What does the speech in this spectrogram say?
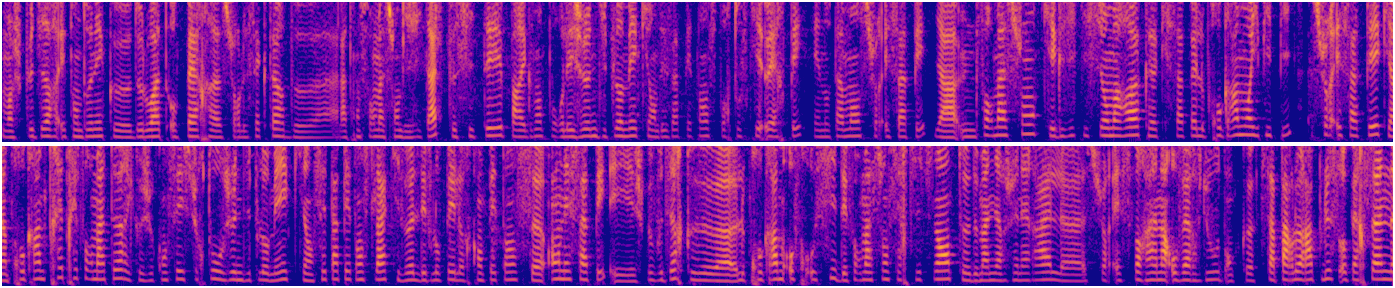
Moi, je peux dire, étant donné que Deloitte opère euh, sur le secteur de euh, la transformation digitale, je peux citer, par exemple, pour les jeunes diplômés qui ont des appétences pour tout ce qui est ERP, et notamment sur SAP. Il y a une formation qui existe ici au Maroc euh, qui s'appelle le programme YPP sur SAP, qui est un programme très, très formateur et que je conseille surtout aux jeunes diplômés qui ont cette appétence-là, qui veulent développer leurs compétences en SAP. Et je peux vous dire que le programme offre aussi des formations certifiantes de manière générale sur S4HANA Overview. Donc, ça parlera plus aux personnes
